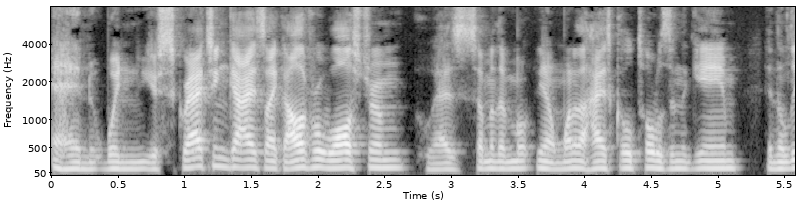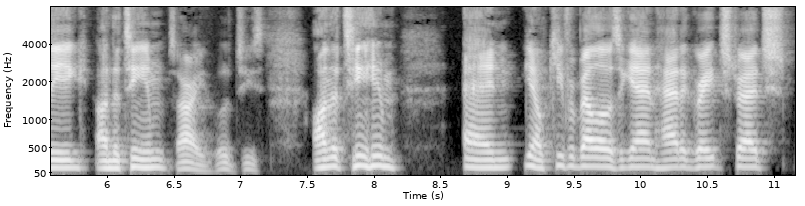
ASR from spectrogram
And when you're scratching guys like Oliver Wahlstrom, who has some of the you know one of the highest goal totals in the game in the league on the team, sorry, oh geez, on the team, and you know Kiefer Bellows again had a great stretch.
